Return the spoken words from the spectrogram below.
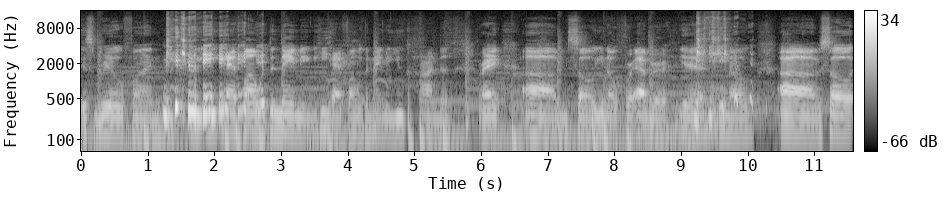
it's real fun. We, we, had fun with the naming. He had fun with the naming Uconda, right? Um, so you know, forever, yeah, you know. Um, so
